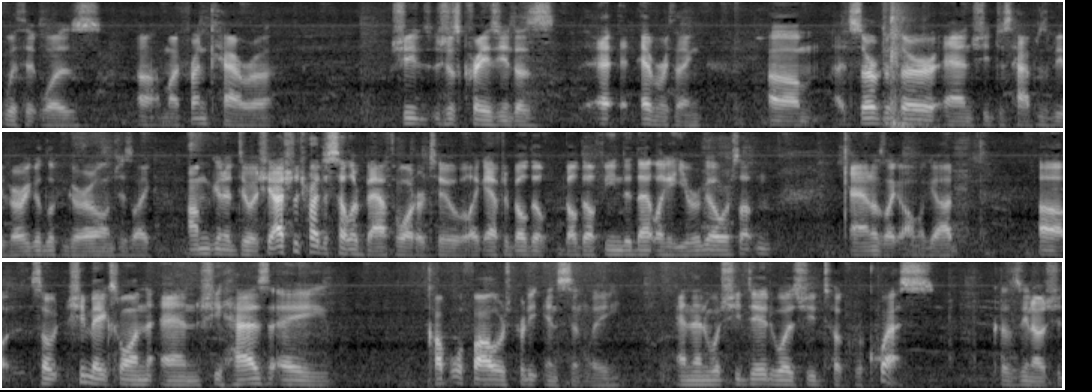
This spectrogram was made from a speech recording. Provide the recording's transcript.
with it was uh, my friend Kara. She's just crazy and does everything. Um, I served with her, and she just happens to be a very good-looking girl, and she's like, "I'm gonna do it." She actually tried to sell her bathwater too, like after Belle, Del- Belle Delphine did that like a year ago or something, and I was like, "Oh my god!" Uh, so she makes one, and she has a couple of followers pretty instantly, and then what she did was she took requests because you know she,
